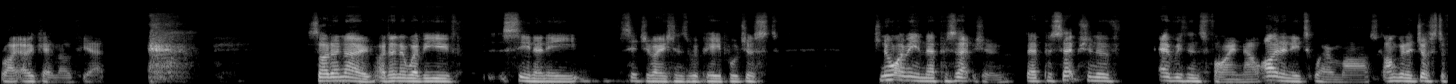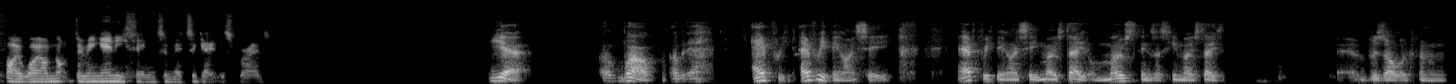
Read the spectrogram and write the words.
right okay love yeah so i don't know i don't know whether you've seen any situations where people just do you know what I mean? Their perception, their perception of everything's fine now. I don't need to wear a mask. I'm going to justify why I'm not doing anything to mitigate the spread. Yeah. Well, every everything I see, everything I see most days, or most things I see most days, uh, resulted from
